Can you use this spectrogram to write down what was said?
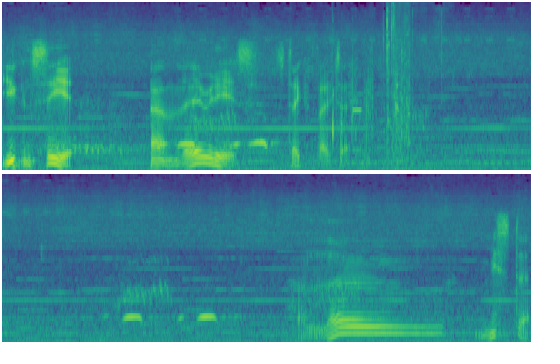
you can see it. And there it is. Let's take a photo. Hello, Mr.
